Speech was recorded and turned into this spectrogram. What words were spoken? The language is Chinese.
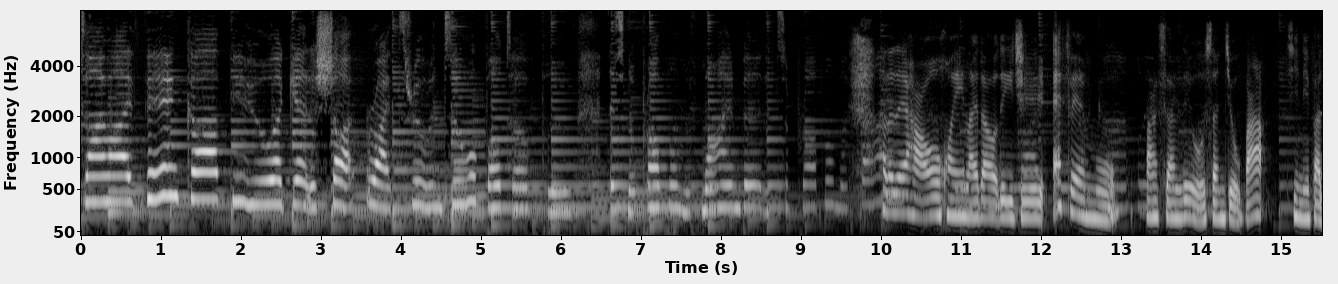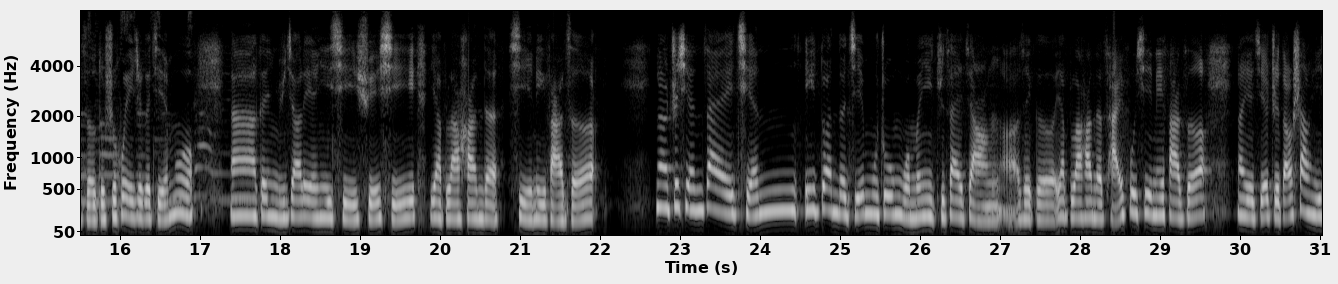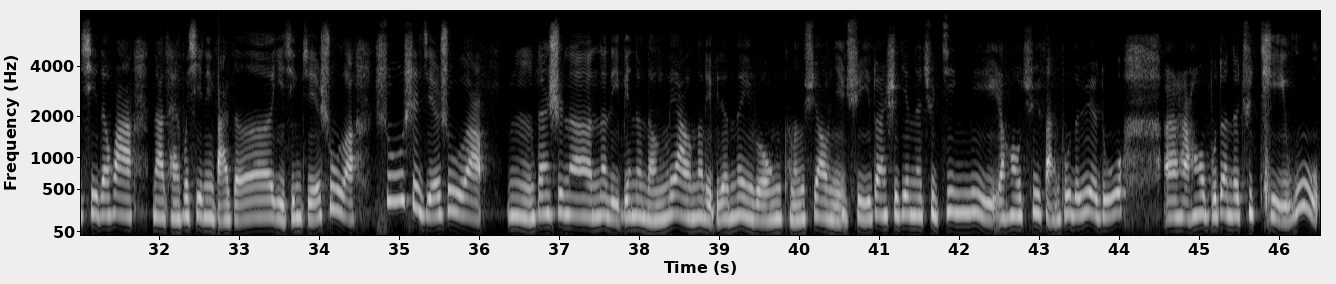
time I think of you, I get a shot right through into a bolt of blue. It's no problem of mine, but it's a problem of Hello，大家好，欢迎来到荔枝 FM 八三六三九八心理法则读书会这个节目。那跟于教练一起学习亚伯拉罕的吸引力法则。那之前在前一段的节目中，我们一直在讲啊，这个亚伯拉罕的财富吸引力法则。那也截止到上一期的话，那财富吸引力法则已经结束了，书是结束了，嗯，但是呢，那里边的能量，那里边的内容，可能需要你去一段时间的去经历，然后去反复的阅读，呃，然后不断的去体悟。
